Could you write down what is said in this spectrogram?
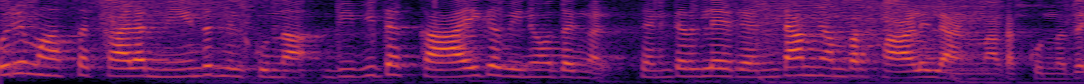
ഒരു മാസക്കാലം നീണ്ടു നിൽക്കുന്ന വിവിധ കായിക വിനോദങ്ങൾ സെന്ററിലെ രണ്ടാം നമ്പർ ഹാളിലാണ് നടക്കുന്നത്.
